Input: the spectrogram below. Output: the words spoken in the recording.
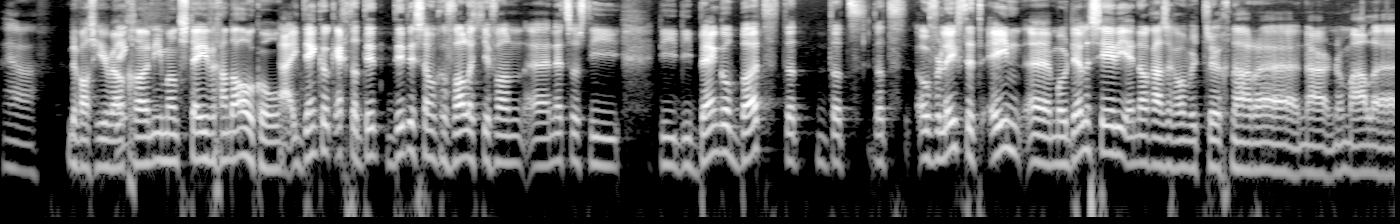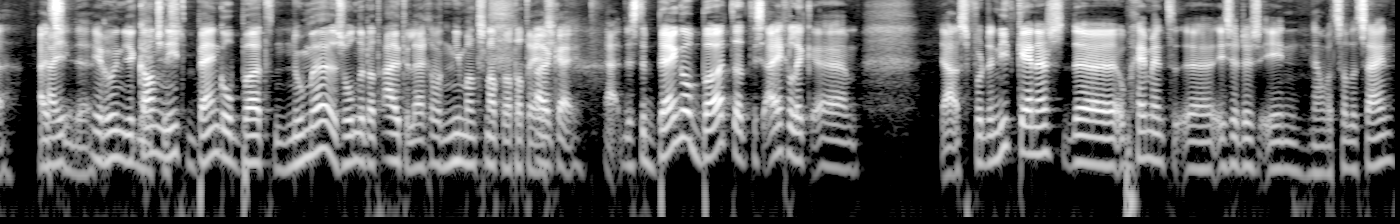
Ja. Er was hier wel Denk- gewoon iemand stevig aan de alcohol. Ja, ik denk ook echt dat dit, dit is zo'n gevalletje van, eh, net zoals die, die, die Bangle Butt, dat, dat, dat overleeft het één eh, modellenserie en dan gaan ze gewoon weer terug naar, eh, naar normale uitziende. Ja, Jeroen, je kan nutjes. niet Bangle Butt noemen zonder dat uit te leggen, want niemand snapt wat dat is. Oké, ja, dus de Bangle Butt, dat is eigenlijk, ehm, ja, voor de niet-kenners, op een gegeven moment eh, is er dus in, nou wat zal het zijn?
